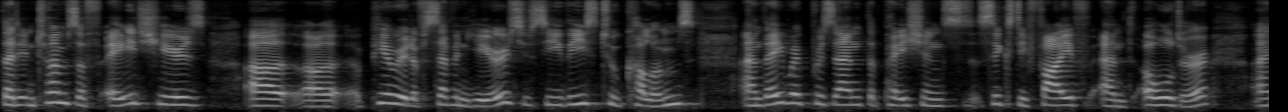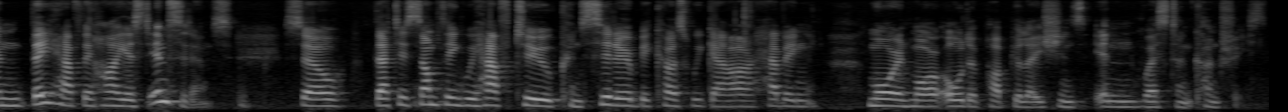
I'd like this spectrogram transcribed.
that in terms of age, here's a period of seven years. You see these two columns, and they represent the patients 65 and older, and they have the highest incidence. So that is something we have to consider because we are having more and more older populations in Western countries.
